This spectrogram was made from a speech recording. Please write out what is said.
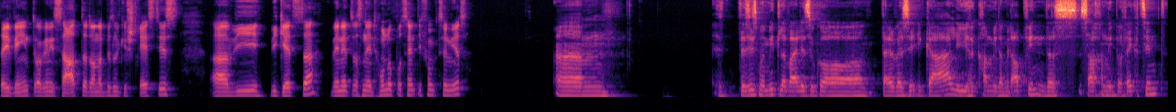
der Eventorganisator dann ein bisschen gestresst ist. Äh, wie, wie geht's da, wenn etwas nicht hundertprozentig funktioniert? Ähm, das ist mir mittlerweile sogar teilweise egal. Ich kann mich damit abfinden, dass Sachen nicht perfekt sind.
